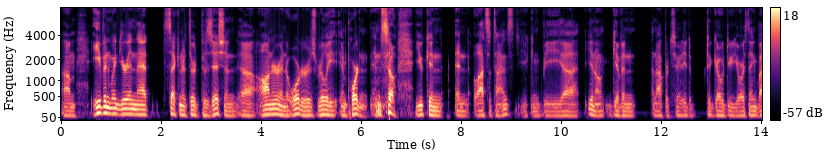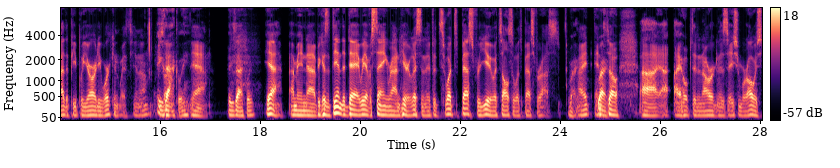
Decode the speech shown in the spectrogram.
um, even when you're in that second or third position, uh, honor and order is really important. And so you can, and lots of times you can be, uh, you know, given an opportunity to to go do your thing by the people you're already working with, you know? Exactly. So, yeah. Exactly. Yeah. I mean, uh, because at the end of the day, we have a saying around here listen, if it's what's best for you, it's also what's best for us. Right. Right. And right. so uh, I hope that in our organization, we're always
